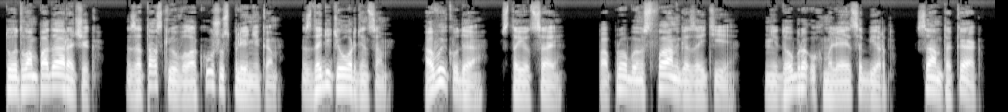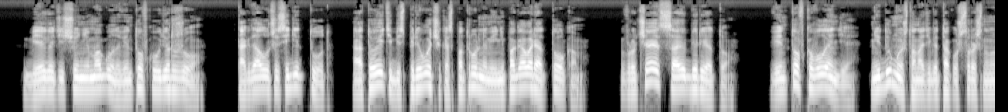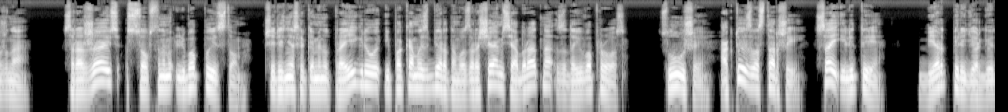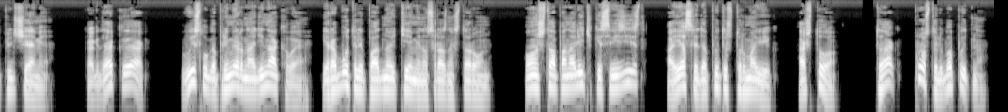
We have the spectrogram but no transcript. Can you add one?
«Тут вам подарочек!» Затаскиваю волокушу с пленником. «Сдадите орденцам». «А вы куда?» – встает Сай. «Попробуем с фанга зайти». Недобро ухмыляется Берт. «Сам-то как?» «Бегать еще не могу, но винтовку удержу». «Тогда лучше сидит тут, а то эти без переводчика с патрульными не поговорят толком». Вручает Саю берету. Винтовка в ленде. Не думаю, что она тебе так уж срочно нужна. Сражаюсь с собственным любопытством. Через несколько минут проигрываю, и пока мы с Бертом возвращаемся обратно, задаю вопрос. «Слушай, а кто из вас старший, Сай или ты?» Берт передергивает плечами. «Когда как?» Выслуга примерно одинаковая, и работали по одной теме, но с разных сторон. Он штаб-аналитик и связист, а я следопыт и штурмовик. А что? Так, просто любопытно.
